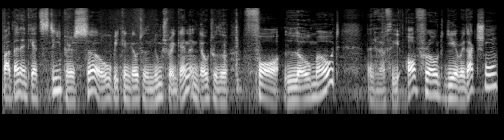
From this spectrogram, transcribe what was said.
but then it gets steeper. So we can go to the neutral again and go to the 4 low mode. Then you have the off-road gear reduction.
